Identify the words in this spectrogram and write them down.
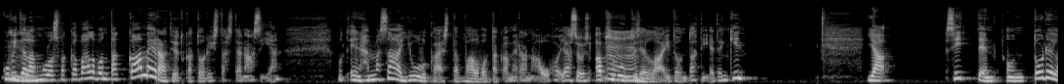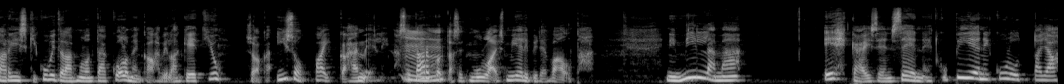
Kuvitellaan, mm. mulla olisi vaikka valvontakamerat, jotka todistaisivat tämän asian. Mutta enhän mä saa julkaista valvontakameran auhoja, se olisi absoluuttisen mm. laitonta tietenkin. Ja sitten on todella riski, kuvitella, että mulla on tämä kolmen kahvilan ketju, se on aika iso paikka Hämeenlinna. Se mm-hmm. tarkoittaisi, että mulla olisi mielipidevaltaa. Niin millä mä ehkäisen sen, että kun pieni kuluttaja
